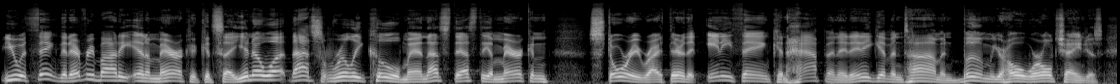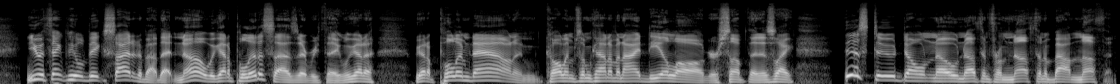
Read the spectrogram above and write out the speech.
you would think that everybody in America could say, "You know what? That's really cool, man. That's that's the American story right there that anything can happen at any given time and boom, your whole world changes." You would think people would be excited about that. No, we got to politicize everything. We got to we got to pull him down and call him some kind of an ideologue or something. It's like this dude don't know nothing from nothing about nothing.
